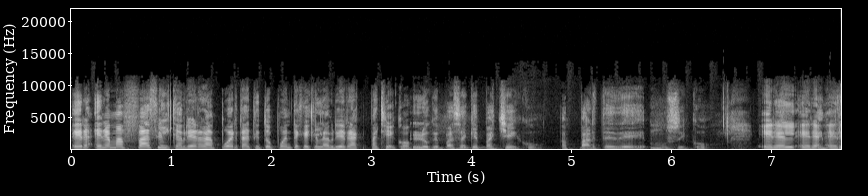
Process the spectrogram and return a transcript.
era, era más fácil que abriera la puerta a Tito Puente que que la abriera Pacheco. Lo que pasa es que Pacheco, aparte de músico, Era el, era, era el- el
